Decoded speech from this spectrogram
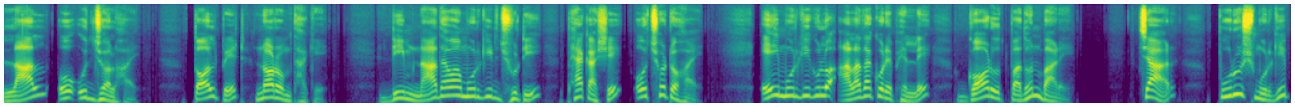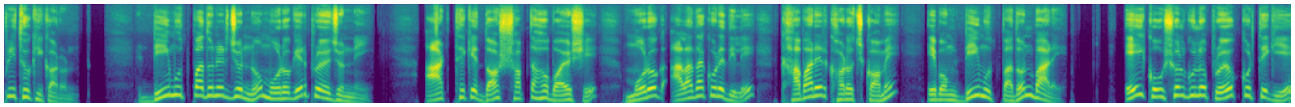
লাল ও উজ্জ্বল হয়। তলপেট নরম থাকে। ডিম না দেওয়া মুরগির ঝুঁটি ফ্যাকাশে ও ছোট হয়। এই মুরগিগুলো আলাদা করে ফেললে গড় উৎপাদন বাড়ে। চার পুরুষ মুরগি পৃথকীকরণ। ডিম উৎপাদনের জন্য মোরগের প্রয়োজন নেই। আট থেকে দশ সপ্তাহ বয়সে মোরগ আলাদা করে দিলে খাবারের খরচ কমে এবং ডিম উৎপাদন বাড়ে। এই কৌশলগুলো প্রয়োগ করতে গিয়ে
